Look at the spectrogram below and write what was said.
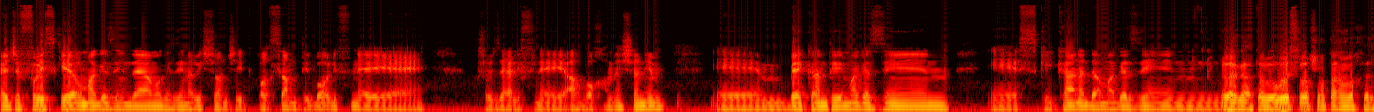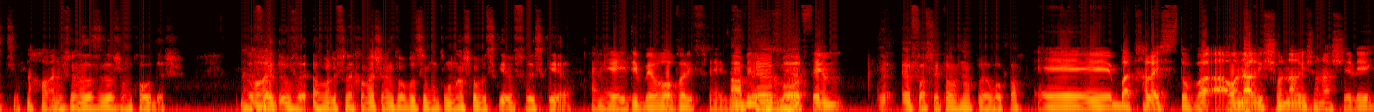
האמת ש Freeskier Magazine זה היה המגזין הראשון שהתפרסמתי בו לפני, אני חושב שזה היה לפני 4 או 5 שנים, Backcountry Magazine, Ski Canada Magazine, רגע, אתה בוויסלר שנתיים וחצי. נכון, לפני זה עשית שם חודש. נכון. אבל לפני חמש שנים כבר פרסמו תמונה שלך בסקי- Freeskier. אני הייתי באירופה לפני זה, אה, בליגת חורפים. איפה עשית עונות באירופה? אה, בהתחלה הסתובבתי, העונה הראשונה ראשונה שלי,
